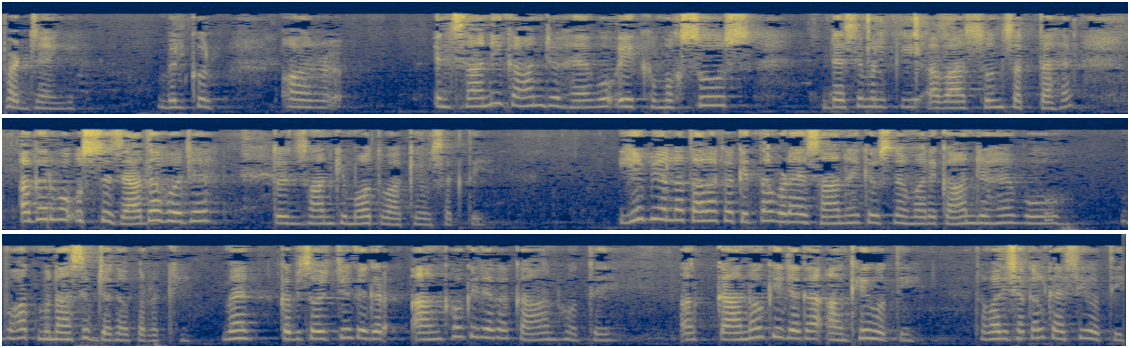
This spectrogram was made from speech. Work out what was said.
پھٹ جائیں گے۔ بالکل۔ اور انسانی کان جو ہے وہ ایک مخصوص ڈیسیمل کی آواز سن سکتا ہے۔ اگر وہ اس سے زیادہ ہو جائے تو انسان کی موت واقع ہو سکتی ہے۔ یہ بھی اللہ تعالیٰ کا کتنا بڑا احسان ہے کہ اس نے ہمارے کان جو ہیں وہ بہت مناسب جگہ پر رکھے۔ میں کبھی سوچتی ہوں کہ اگر آنکھوں کی جگہ کان ہوتے اور کانوں کی جگہ آنکھیں ہوتی تو ہماری شکل کیسی ہوتی؟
